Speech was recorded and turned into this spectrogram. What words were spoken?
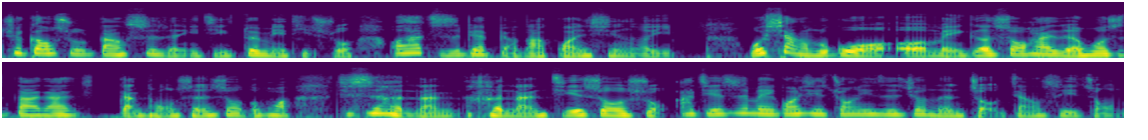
却告诉当事人以及对媒体说，哦，他只是表表达关心而已。我想，如果呃每个受害人或是大家感同身受的话，其实很难很难接受说啊，截肢没关系，装一只就能走，这样是一种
